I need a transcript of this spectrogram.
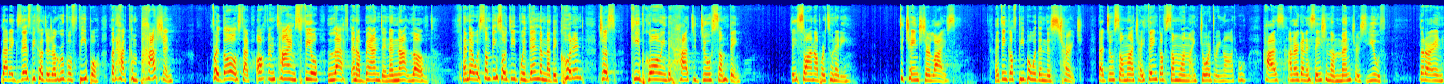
that exists because there's a group of people that had compassion for those that oftentimes feel left and abandoned and not loved. And there was something so deep within them that they couldn't just keep going, they had to do something. They saw an opportunity to change their lives. I think of people within this church that do so much. I think of someone like George Reynaud, who has an organization that mentors youth that are in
